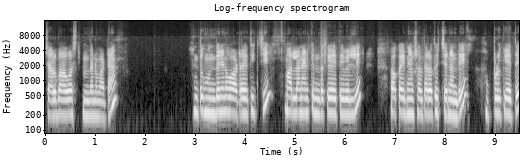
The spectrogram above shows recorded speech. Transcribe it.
చాలా బాగా వస్తుంది అనమాట ఇంతకు ముందే నేను వాటర్ అయితే ఇచ్చి మరలా నేను కిందకి అయితే వెళ్ళి ఒక ఐదు నిమిషాల తర్వాత వచ్చానండి. ఇప్పటికైతే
